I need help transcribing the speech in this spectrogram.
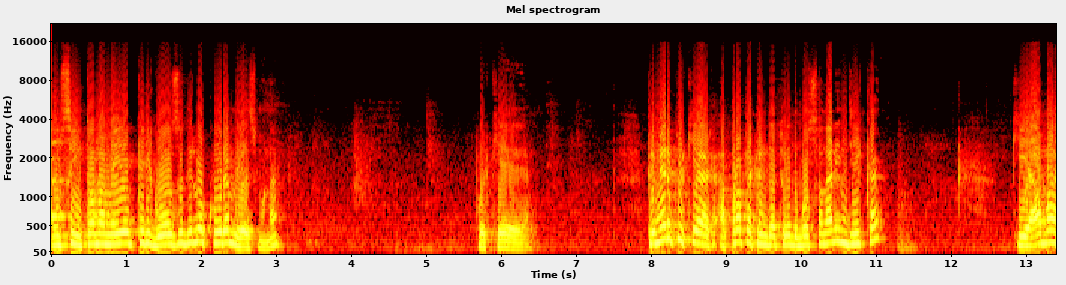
um sintoma meio perigoso de loucura mesmo, né? Porque Primeiro, porque a, própria candidatura do Bolsonaro indica que há uma,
